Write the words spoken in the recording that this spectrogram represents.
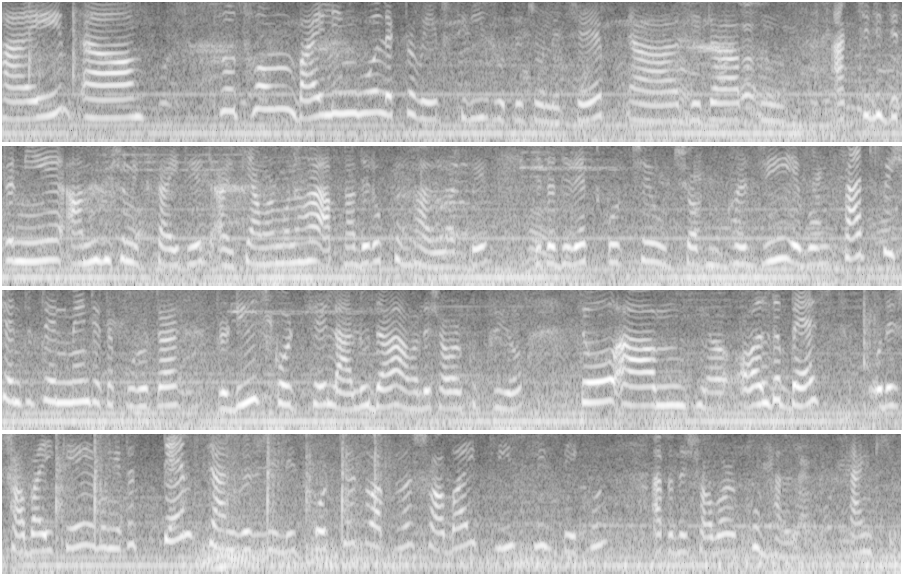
High প্রথম bilingual একটা web series হতে চলেছে যেটা অ্যাকচুয়ালি যেটা নিয়ে আমি ভীষণ এক্সাইটেড আর কি আমার মনে হয় আপনাদেরও খুব ভালো লাগবে, যেটা ডিরেক্ট করছে উৎসব মুখার্জি এবং ফ্যাট ফিশ এন্টারটেনমেন্ট এটা পুরোটা প্রডিউস করছে লালুদা আমাদের সবার খুব প্রিয়। তো অল দ্য বেস্ট ওদের সবাইকে এবং এটা টেন্থ জানুয়ারি রিলিজ করছে, তো আপনারা সবাই প্লিজ প্লিজ দেখুন, আপনাদের সবার খুব ভালো লাগবে। Thank you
